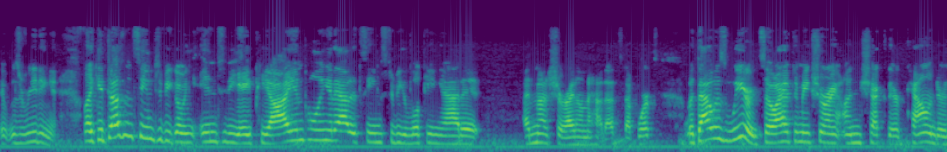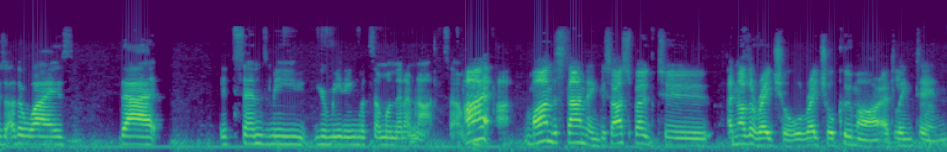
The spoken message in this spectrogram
It was reading it. Like it doesn't seem to be going into the API and pulling it out. It seems to be looking at it. I'm not sure. I don't know how that stuff works. But that was weird. So I have to make sure I uncheck their calendars. Otherwise, that it sends me you're meeting with someone that I'm not. So I, my understanding, because I spoke to another Rachel, Rachel Kumar at LinkedIn,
